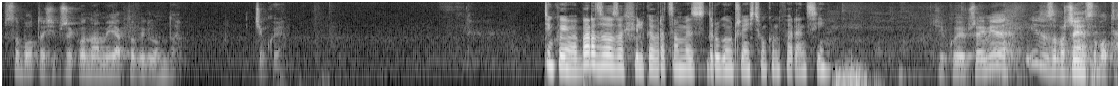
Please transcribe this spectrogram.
w sobotę się przekonamy, jak to wygląda. Dziękuję. Dziękujemy bardzo. Za chwilkę wracamy z drugą częścią konferencji. Dziękuję uprzejmie i do zobaczenia w sobotę.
